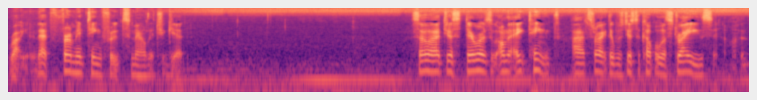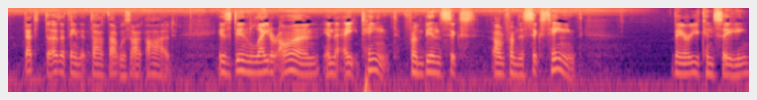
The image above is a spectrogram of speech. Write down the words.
right, that fermenting fruit smell that you get. So I just there was on the 18th. That's right. There was just a couple of strays. That's the other thing that I thought was odd. Is then later on in the 18th from bin six um, from the 16th. There you can see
